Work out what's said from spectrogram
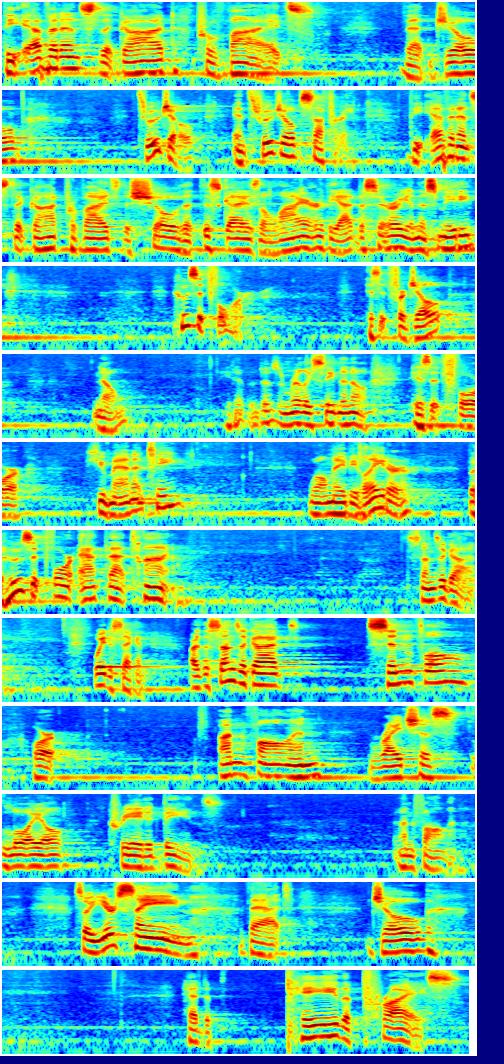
the evidence that God provides that Job, through Job, and through Job's suffering, the evidence that God provides to show that this guy is a liar, the adversary in this meeting, who's it for? Is it for Job? No. He doesn't really seem to know. Is it for humanity? Well, maybe later. But who's it for at that time? Sons of God. Wait a second. Are the sons of God sinful or unfallen, righteous, loyal, created beings. Unfallen. So you're saying that Job had to pay the price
